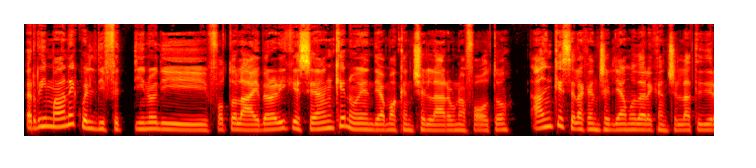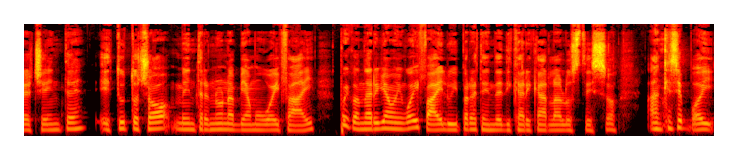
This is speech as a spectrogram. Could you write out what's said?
rimane quel difettino di photo library che se anche noi andiamo a cancellare una foto, anche se la cancelliamo dalle cancellate di recente e tutto ciò mentre non abbiamo wifi, poi quando arriviamo in wifi lui pretende di caricarla lo stesso, anche se poi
